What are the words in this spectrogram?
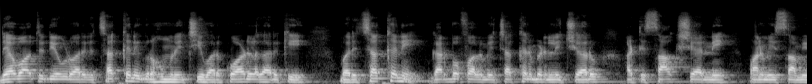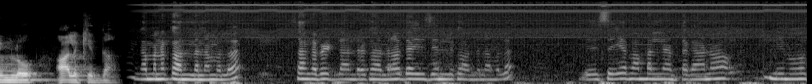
దేవాతి దేవుడు వారికి చక్కని గృహమునిచ్చి వారి కోడల గారికి మరి చక్కని గర్భఫలం చక్కని బిడ్డలు ఇచ్చారు. అట్టి సాక్ష్యాన్ని మనం ఈ సమయంలో ఆలకిద్దాం. గమనకు అందనములో సంఘ బిడ్డలందరికీ వందనములు దైవజనులకు వందనములు. ఏసయ్య మమ్మల్ని ఎంతగానో మేము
